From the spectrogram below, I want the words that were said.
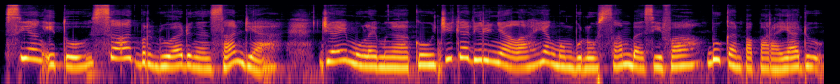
Siang itu, saat berdua dengan Sandhya, Jai mulai mengaku jika dirinya lah yang membunuh Samba Siva, bukan Paparayadu.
